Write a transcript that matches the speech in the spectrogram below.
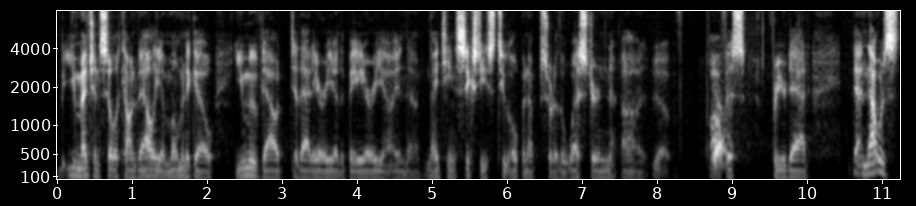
but you mentioned Silicon Valley a moment ago. You moved out to that area, the Bay Area, in the 1960s to open up sort of the Western uh, uh, office yeah. for your dad and that was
